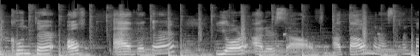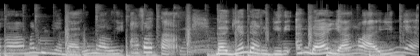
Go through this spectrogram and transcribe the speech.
Encounter of Avatar Your Other Self atau merasakan pengalaman dunia baru melalui avatar, bagian dari diri Anda yang lainnya.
